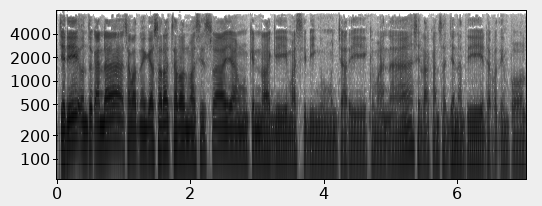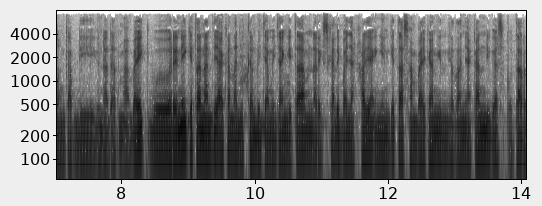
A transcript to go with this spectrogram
jadi untuk Anda sahabat Megasora calon mahasiswa yang mungkin lagi masih bingung mencari ke mana, silakan saja nanti dapat info lengkap di Gunadarma. Baik, Bu Reni, kita nanti akan lanjutkan bincang-bincang kita. Menarik sekali banyak hal yang ingin kita sampaikan, ingin kita tanyakan juga seputar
